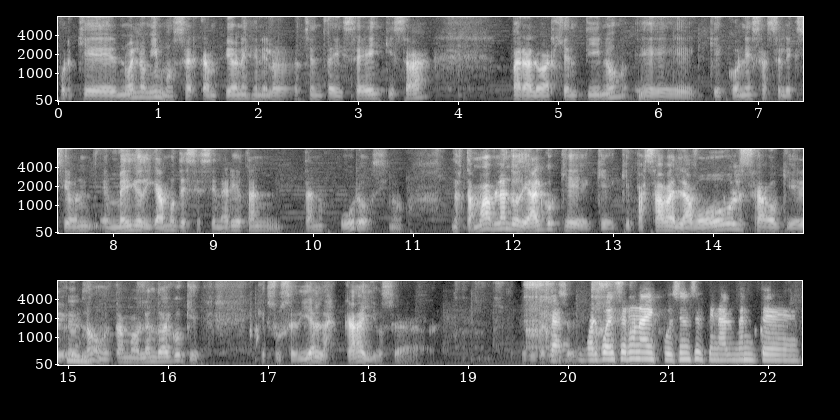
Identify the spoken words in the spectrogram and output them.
porque no es lo mismo ser campeones en el 86 quizás para los argentinos eh, que con esa selección en medio, digamos, de ese escenario tan, tan oscuro. Sino, no estamos hablando de algo que, que, que pasaba en la bolsa o que... Mm. No, estamos hablando de algo que, que sucedía en las calles. O sea, claro, igual puede ser una discusión si finalmente,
